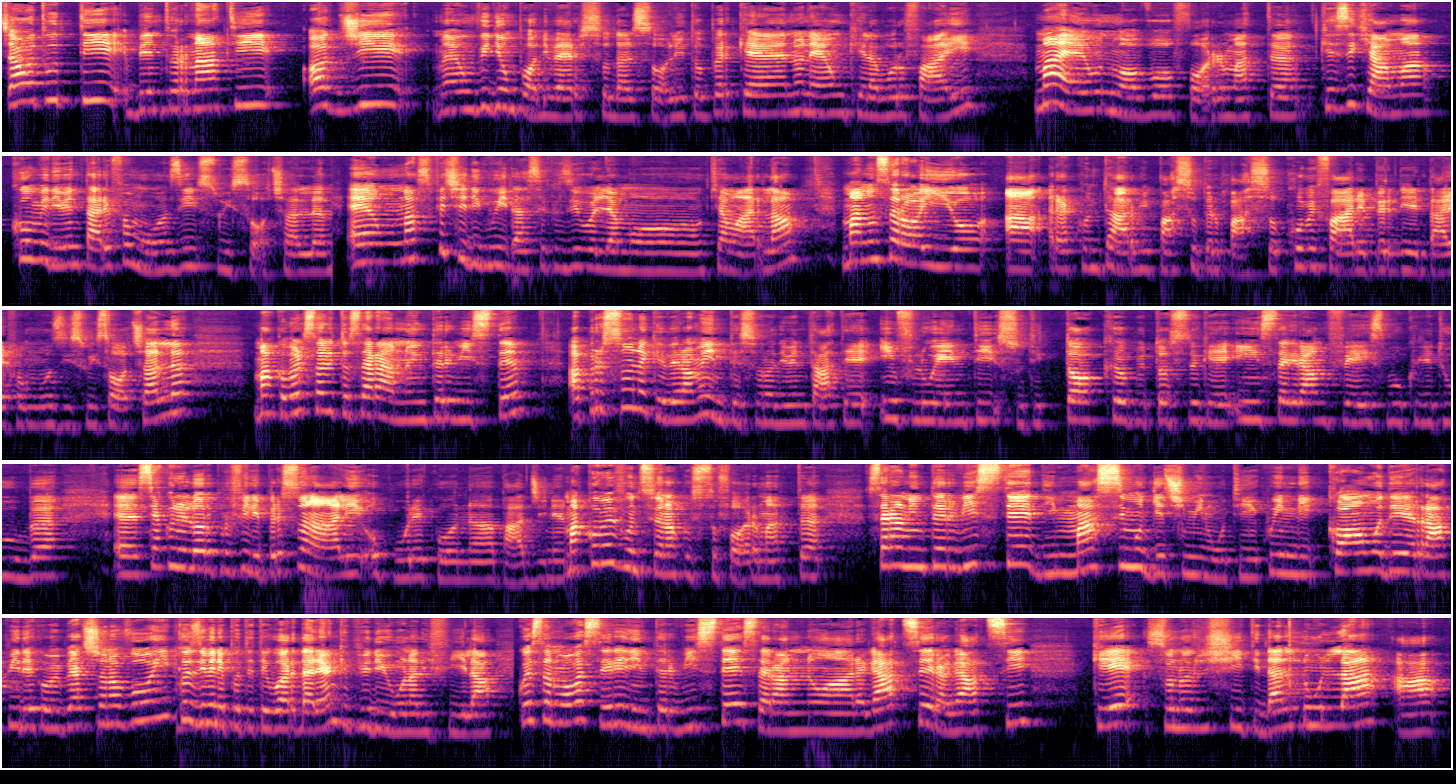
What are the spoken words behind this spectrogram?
Ciao a tutti, bentornati. Oggi è un video un po' diverso dal solito perché non è un che lavoro fai, ma è un nuovo format che si chiama Come diventare famosi sui social. È una specie di guida, se così vogliamo chiamarla, ma non sarò io a raccontarvi passo per passo come fare per diventare famosi sui social, ma come al solito saranno interviste a persone che veramente sono diventate influenti su TikTok piuttosto che Instagram, Facebook, YouTube, eh, sia con i loro profili personali oppure con pagine. Ma come funziona questo format? Saranno interviste di massimo 10 minuti, quindi comode, rapide come piacciono a voi, così ve ne potete guardare anche più di una di fila. Questa nuova serie di interviste saranno a ragazze e ragazzi che sono riusciti dal nulla a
